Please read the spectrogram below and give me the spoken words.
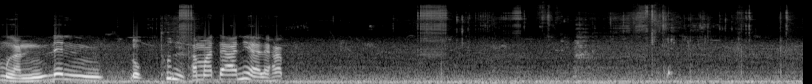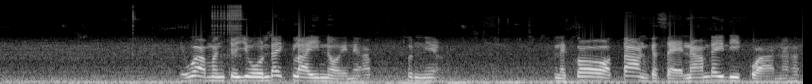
เหมือนเล่นหลบทุ่นธรรมดาเนี่ยแหละครับ แต่ว่ามันจะโยนได้ไกลหน่อยนะครับทุ่นเนี้ย และก็ต้านกระแสน้ำได้ดีกว่านะครับ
